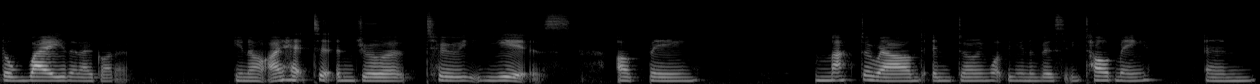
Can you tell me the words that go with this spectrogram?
the way that I got it. You know, I had to endure two years of being mucked around and doing what the university told me and,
